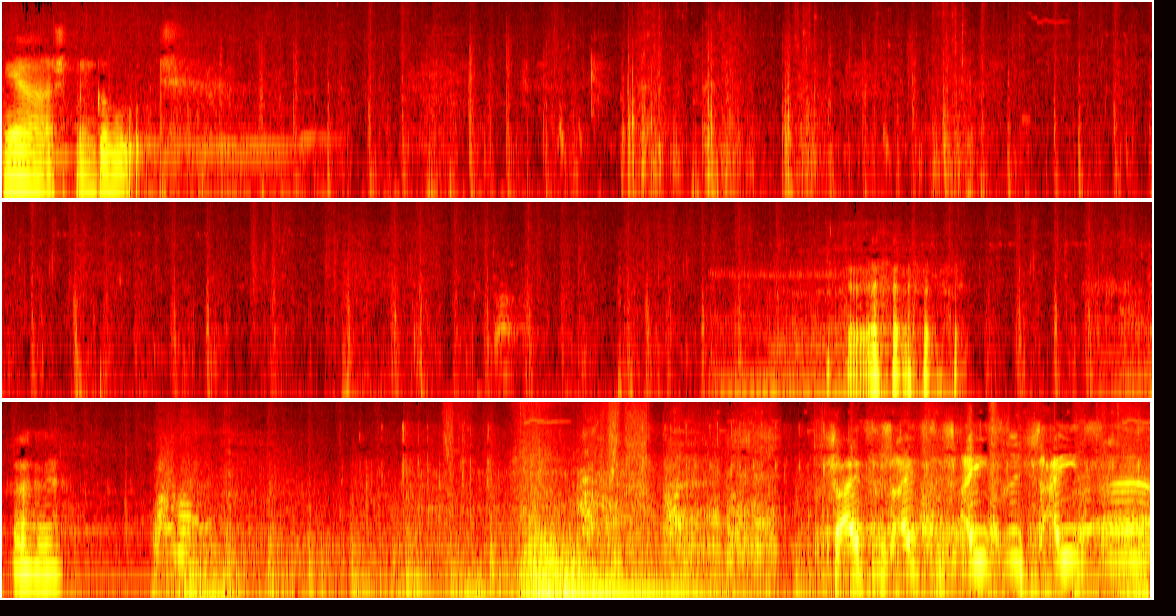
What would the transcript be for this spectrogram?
Ja, ich bin gut. Scheiße, scheiße, scheiße, scheiße!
